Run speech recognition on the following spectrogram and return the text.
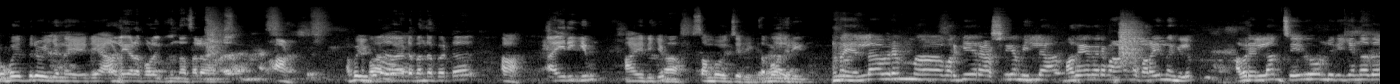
ഉപദ്രവിക്കുന്ന ഏരിയ. ആളുകളെ പൊളിക്കുന്ന സ്ഥലമുണ്ട് ആണ്. അപ്പോൾ അപ്പൊ ഇവിടെ ബന്ധപ്പെട്ട് ആ. ആയിരിക്കും. ആയിരിക്കും സംഭവിച്ചിരിക്കും. എല്ലാവരും വർഗീയ രാഷ്ട്രീയം ഇല്ല മതേതരമാണെന്ന് പറയുന്നെങ്കിലും അവരെല്ലാം ചെയ്തുകൊണ്ടിരിക്കുന്നത്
